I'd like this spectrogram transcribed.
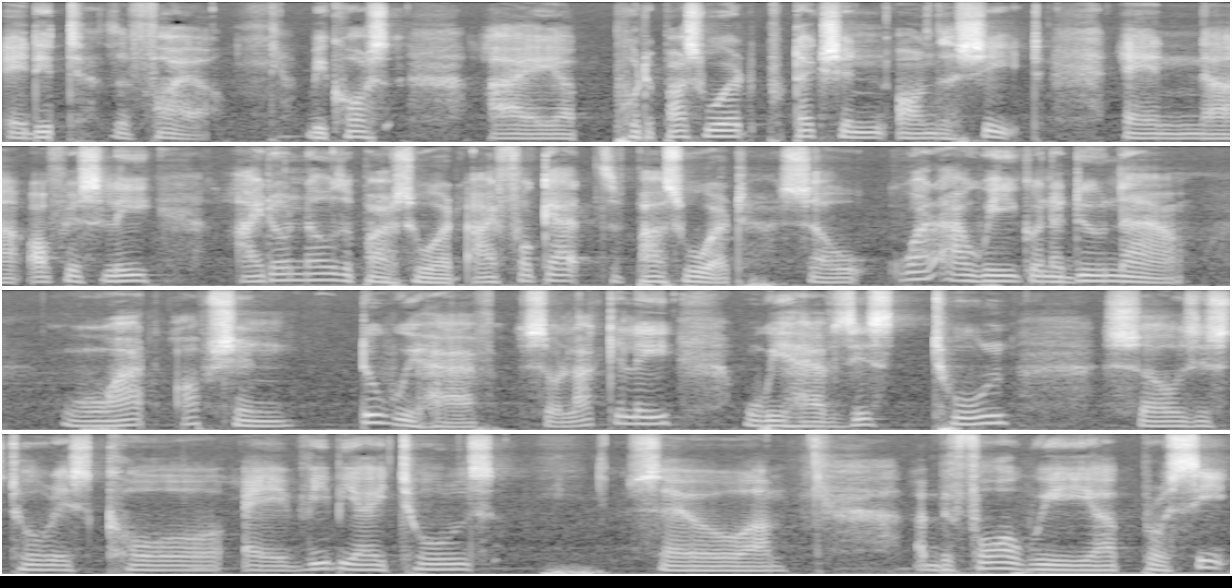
edit the file because I uh, put a password protection on the sheet and uh, obviously I don't know the password. I forget the password. So what are we gonna do now? What option do we have? So luckily we have this tool. So this tool is called a VBA tools. So um, uh, before we uh, proceed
